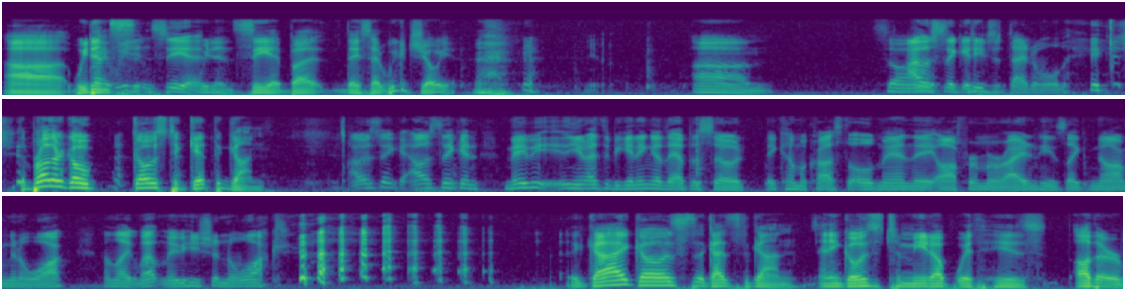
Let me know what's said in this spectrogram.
Uh, we didn't. Right, we see- didn't see it. we didn't see it, but they said we could show you. Um. So I was thinking he just died of old age. the brother go goes to get the gun. I was thinking I was thinking maybe you know at the beginning of the episode they come across the old man, they offer him a ride and he's like, "No, I'm to walk." I'm like, "Well, maybe he shouldn't have walked." The guy goes gets the gun, and he goes to meet up with his other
